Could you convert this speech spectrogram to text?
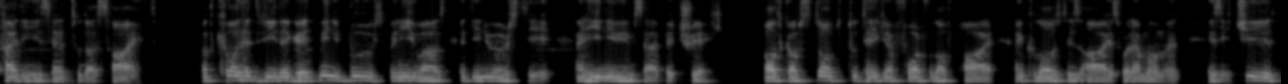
tilting his head to the side. But Cod had read a great many books when he was at the university, and he knew himself a trick. Old Cop stopped to take a forkful of pie and closed his eyes for a moment as he chewed.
